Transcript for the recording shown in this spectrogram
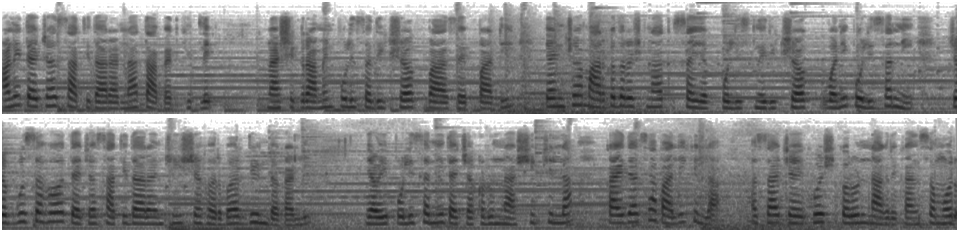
आणि त्याच्या साथीदारांना ताब्यात घेतले. नाशिक ग्रामीण पोलीस अधीक्षक बाळासाहेब पाटील यांच्या मार्गदर्शनात सहाय्यक पोलीस निरीक्षक वनी पोलिसांनी जग्गूसह त्याच्या साथीदारांची शहरभर धिंड काढली. यावेळी पोलिसांनी त्याच्याकडून नाशिक जिल्हा कायद्याचा बालेकिल्ला असा जयघोष करून नागरिकांसमोर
